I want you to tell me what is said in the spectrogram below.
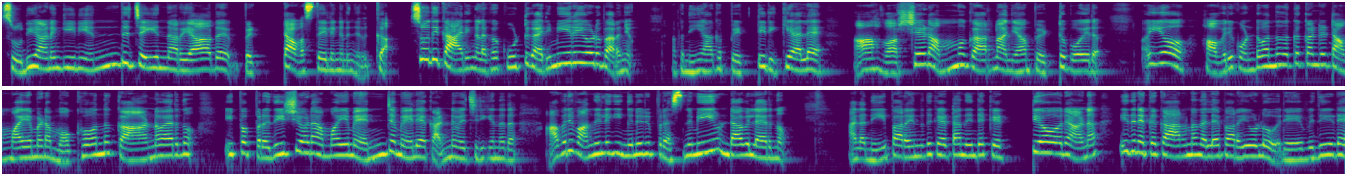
ശ്രുതിയാണെങ്കിൽ ഇനി എന്ത് ചെയ്യുന്നറിയാതെ പെട്ട അവസ്ഥയിൽ ഇങ്ങനെ നിൽക്കുക. ശ്രുതി കാര്യങ്ങളൊക്കെ കൂട്ടുകാരി മീരയോട് പറഞ്ഞു. അപ്പം നീ ആകെ പെട്ടിരിക്കുക അല്ലേ? ആ വർഷയുടെ അമ്മ കാരണമാണ് ഞാൻ പെട്ടുപോയത്. അയ്യോ അവർ കൊണ്ടുവന്നതൊക്കെ കണ്ടിട്ട് അമ്മായിയമ്മയുടെ മുഖം ഒന്ന് കാണുമായിരുന്നു ഇപ്പം പ്രതീക്ഷയോടെ അമ്മായിയമ്മ എന്റെ മേലെയാണ് കണ്ണു വെച്ചിരിക്കുന്നത്. അവർ വന്നില്ലെങ്കിൽ ഇങ്ങനൊരു പ്രശ്നമേ ഉണ്ടാവില്ലായിരുന്നു. അല്ല നീ പറയുന്നത് കേട്ടാൽ നിന്റെ കെട്ടിയോരാണ് ഇതിനൊക്കെ കാരണം എന്നല്ലേ പറയുള്ളൂ. രേവതിയുടെ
